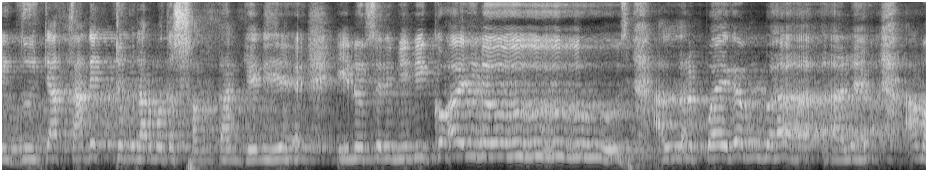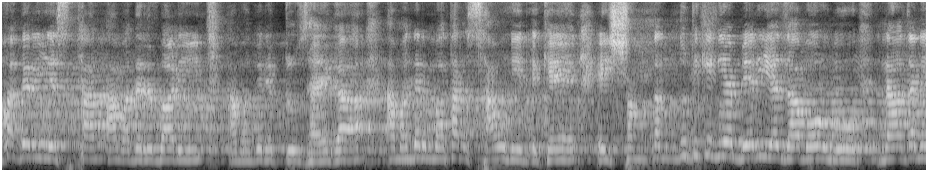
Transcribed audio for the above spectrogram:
এই দুইটা চাঁদের টুকুরার মতো সন্তানকে নিয়ে ইনুসের বিবি কয়নুস আল্লাহর পয়গাম্বার, আমাদের স্থান, আমাদের বাড়ি, আমাদের একটু জায়গা, আমাদের মাথার ছাউনি রেখে এই সন্তান দুটিকে নিয়ে বেরিয়ে যাব। না জানি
